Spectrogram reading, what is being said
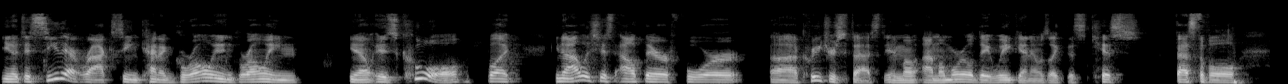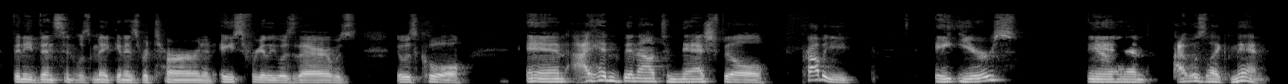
you know, to see that rock scene kind of growing and growing, you know, is cool. But you know, I was just out there for uh, Creatures Fest in Mo- on Memorial Day weekend. It was like this Kiss festival. Vinnie Vincent was making his return, and Ace Frehley was there. It was it was cool. And I hadn't been out to Nashville probably eight years, and I was like, man,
